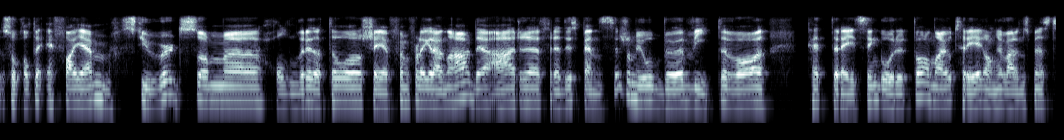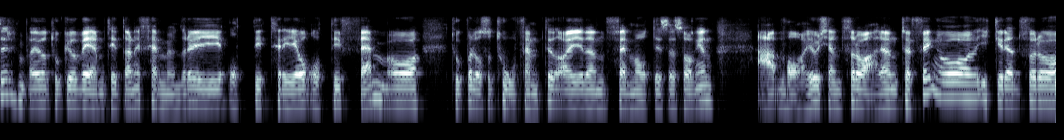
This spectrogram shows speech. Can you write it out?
såkalte FIM Steward som eh, holder i dette, og sjefen for de greiene her, det er eh, Freddy Spencer, som jo bør vite hva tett racing går ut på. Han er jo tre ganger verdensmester. Jo, tok jo VM-tittelen i 500 i 83 og 85, og tok vel også 250 da, i den 85-sesongen. Var jo kjent for å være en tøffing, og ikke redd for å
